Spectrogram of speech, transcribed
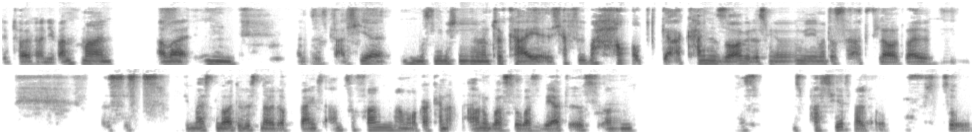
den Teufel an die Wand malen, aber in, also gerade hier im muslimischen in der Türkei, ich habe überhaupt gar keine Sorge, dass mir irgendwie jemand das Rad klaut, weil es ist, die meisten Leute wissen damit auch gar nichts anzufangen, haben auch gar keine Ahnung, was sowas wert ist und es, es passiert halt auch so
